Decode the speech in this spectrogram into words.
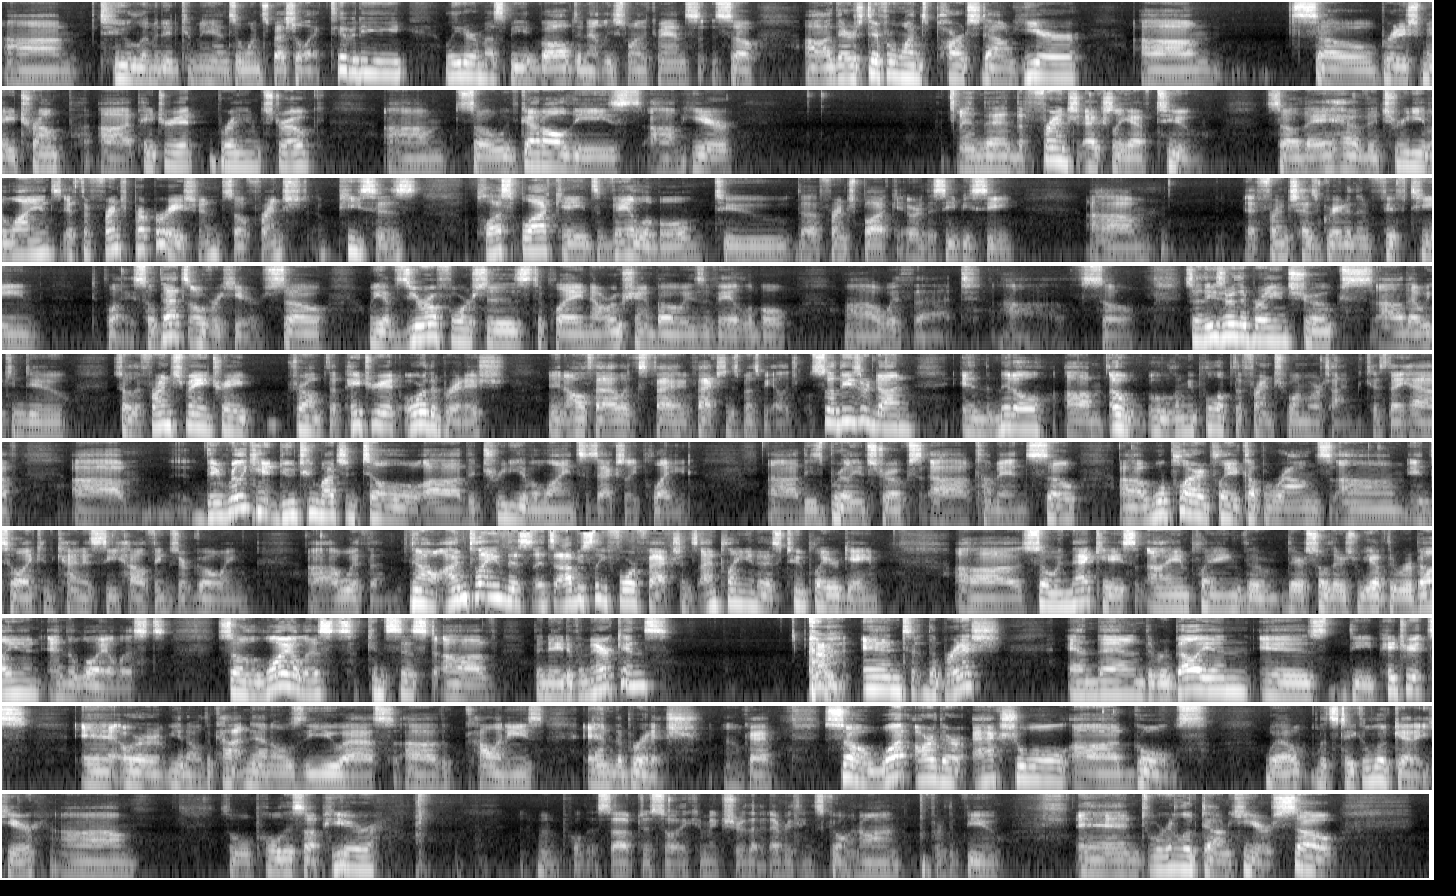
um, two limited commands and one special activity leader must be involved in at least one of the commands. So uh, there's different ones, parts down here. Um, so British may trump uh, Patriot, brilliant stroke. Um, so we've got all these um, here. And then the French actually have two. So they have the Treaty of Alliance. If the French preparation, so French pieces, plus blockades available to the French block or the CBC, um, if French has greater than 15 to play. So that's over here. So we have zero forces to play. Now Rochambeau is available uh, with that. Uh, so, so these are the brilliant strokes uh, that we can do. So the French may trade trump the Patriot or the British, and all factions must be eligible. So these are done in the middle. Um, oh, oh, let me pull up the French one more time because they have um, they really can't do too much until uh, the Treaty of Alliance is actually played. Uh, these brilliant strokes uh, come in. So uh, we'll play, play a couple rounds um, until I can kind of see how things are going uh, with them. Now, I'm playing this, it's obviously four factions. I'm playing it as two player game. Uh, so in that case, I am playing the there. So there's we have the rebellion and the loyalists. So the loyalists consist of the Native Americans, and the British, and then the rebellion is the Patriots, and, eh, or you know the Continentals, the U.S., uh, the colonies, and the British. Okay, so what are their actual uh, goals? Well, let's take a look at it here. Um, so we'll pull this up here. I'm going to pull this up just so I can make sure that everything's going on for the view. And we're going to look down here. So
